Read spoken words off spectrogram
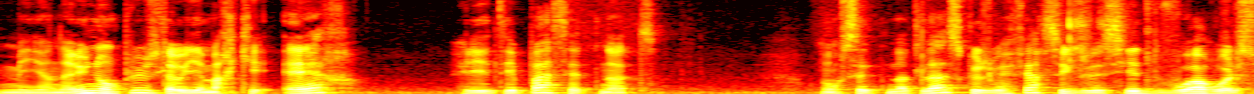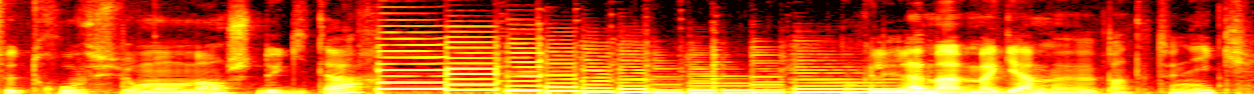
Mais il y en a une en plus, là où il y a marqué R, elle n'était pas cette note. Donc cette note-là, ce que je vais faire, c'est que je vais essayer de voir où elle se trouve sur mon manche de guitare. Donc elle est là, ma, gamme euh, pentatonique.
